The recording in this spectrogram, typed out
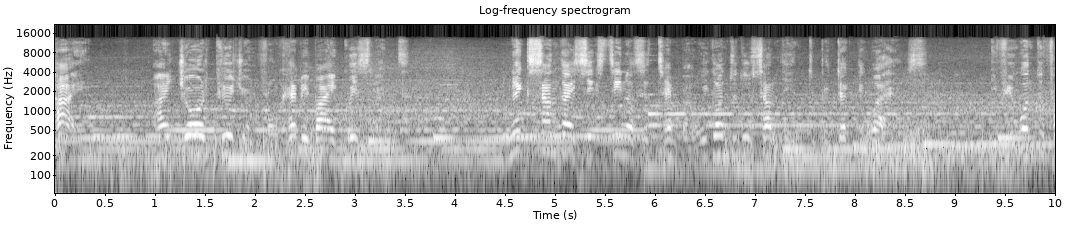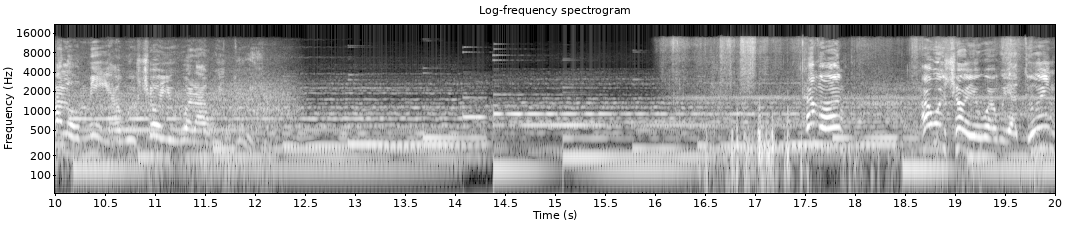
Hi, I'm Jorge Pujol from Hervey Bay, Queensland. Next Sunday, 16th of September, we're going to do something to protect the whales. If you want to follow me, I will show you what I will doing. Come on, I will show you what we are doing.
